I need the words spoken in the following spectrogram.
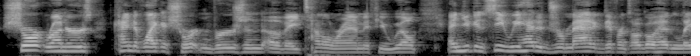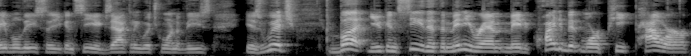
short runners, kind of like a shortened version of a tunnel ram, if you will. And you can see we had a dramatic difference. I'll go ahead and label these so you can see exactly which one of these is which. But you can see that the mini ram made quite a bit more peak power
